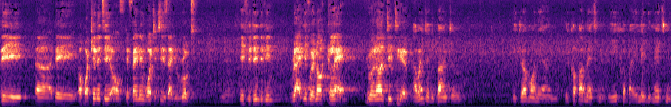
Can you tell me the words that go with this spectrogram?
the uh, the opportunity of defending what it is that you wrote if you didn't even write. If we're not clear, you were not detailed. I went to the bank to withdraw money and the corper met me, the youth corper, a lady met me.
